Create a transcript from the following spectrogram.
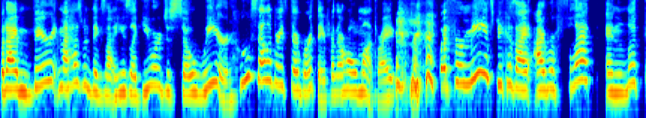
but i'm very my husband thinks not he's like you are just so weird. Who celebrates their birthday for their whole month right? But for me it's because i i reflect and look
